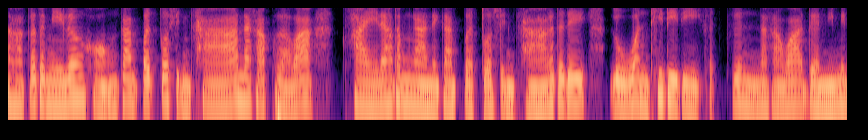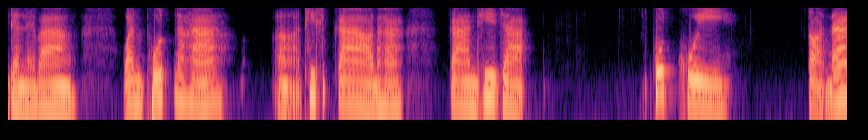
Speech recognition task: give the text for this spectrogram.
นะคะก็จะมีเรื่องของการเปิดตัวสินค้านะคะเผื่อว่าใครนะคะทำงานในการเปิดตัวสินค้าก็จะได้รู้วันที่ดีๆ เกิดขึ้นนะคะ ว่าเดือนนี้มีเดือนอะไรบ้าง วันพุธนะคะอ่าที่ 19 นะคะ การที่จะพูดคุยต่อหน้า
